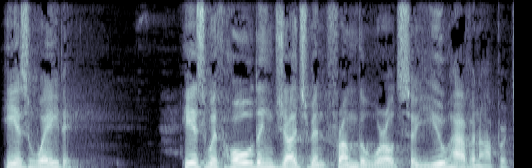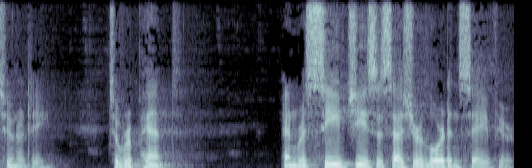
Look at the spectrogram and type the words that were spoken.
He is waiting. He is withholding judgment from the world so you have an opportunity to repent and receive Jesus as your Lord and Savior.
